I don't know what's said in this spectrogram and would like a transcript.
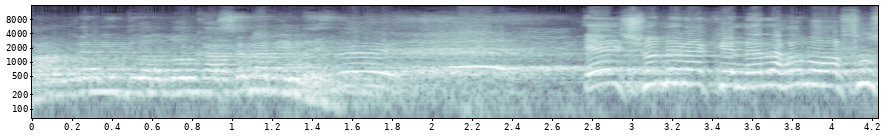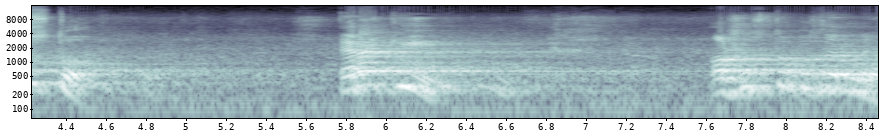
ভাঙ্গানি দেওয়ার লোক আছে না নাই? এই শুনে রাখেন, এরা হলো অসুস্থ। এরা কি? অসুস্থ বুঝেন না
